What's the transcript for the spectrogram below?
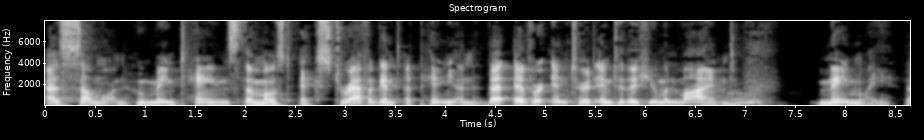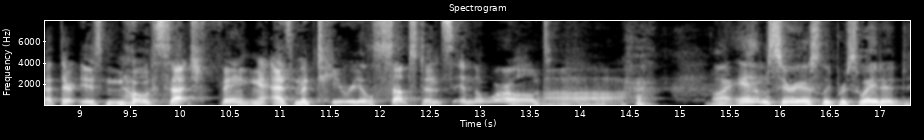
as someone who maintains the most extravagant opinion that ever entered into the human mind. Huh? Namely, that there is no such thing as material substance in the world. Ah, I am seriously persuaded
